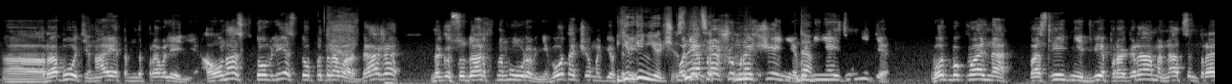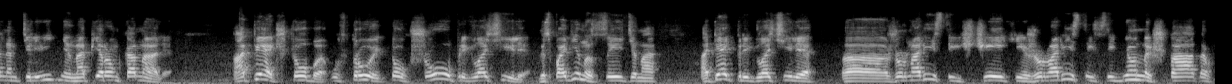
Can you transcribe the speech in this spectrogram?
э, работе на этом направлении. А у нас кто в лес, кто по дрова. Даже на государственном уровне. Вот о чем идет Евгений речь. Юрьевич, вот знаете, я прошу прощения, да. вы меня извините, вот буквально последние две программы на центральном телевидении на Первом канале. Опять, чтобы устроить ток-шоу, пригласили господина Сытина, опять пригласили э, журналисты из Чехии, журналисты из Соединенных Штатов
